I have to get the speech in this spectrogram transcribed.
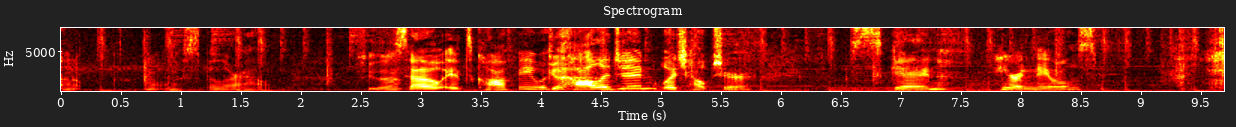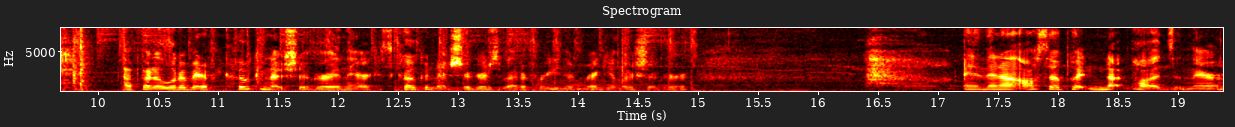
I don't, I don't want to spill her out. See that? So it's coffee with Good. collagen, which helps your skin, hair, and nails. I put a little bit of coconut sugar in there because coconut sugar is better for you than regular sugar. And then I also put nut pods in there,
